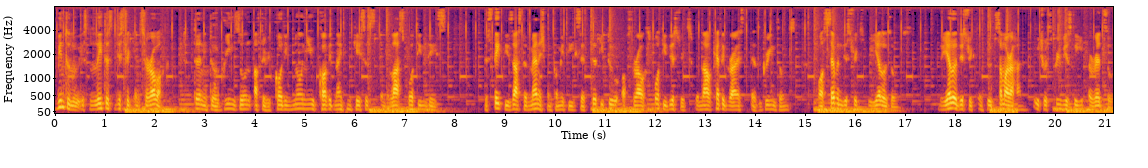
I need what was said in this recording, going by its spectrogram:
Bintulu is the latest district in Sarawak to turn into a green zone after recording no new COVID 19 cases in the last 14 days. The State Disaster Management Committee said 32 of Sarawak's 40 districts were now categorized as green zones, while 7 districts were yellow zones. The yellow districts include Samarahan, which was previously a red zone.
